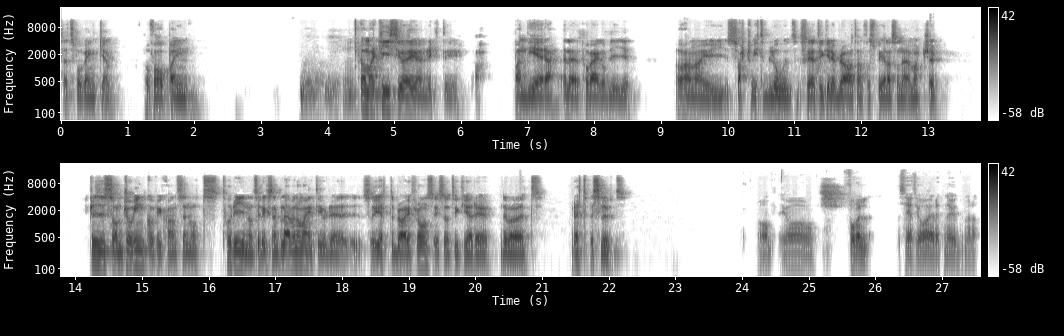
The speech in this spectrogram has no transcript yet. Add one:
sätts på bänken och får hoppa in. Mm. Och Marquisio är ju en riktig ja, bandiera, eller på väg att bli. Och han har ju svartvitt blod, så jag tycker det är bra att han får spela sådana här matcher. Precis som Jovinko fick chansen mot Torino till exempel. Även om han inte gjorde så jättebra ifrån sig så tycker jag det, det var ett rätt beslut. Ja, jag får väl säga att jag är rätt nöjd med att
